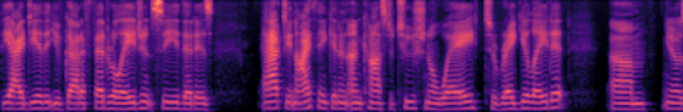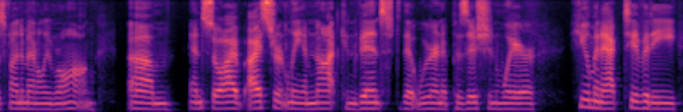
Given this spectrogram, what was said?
the idea that you've got a federal agency that is acting, I think, in an unconstitutional way to regulate it, um, you know, is fundamentally wrong. Um, and so I, I certainly am not convinced that we're in a position where human activity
